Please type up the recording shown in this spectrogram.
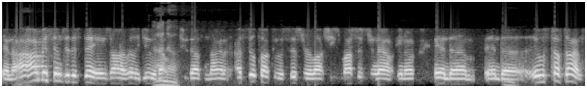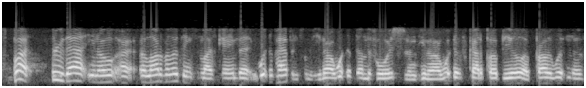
And I, I miss him to this day, Azar. I really do. I know. 2009. I still talk to his sister a lot. She's my sister now, you know. And um, and uh, it was tough times, but through that, you know, I, a lot of other things in life came that wouldn't have happened for me. You know, I wouldn't have done the voice, and you know, I wouldn't have got a pub deal. I probably wouldn't have.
